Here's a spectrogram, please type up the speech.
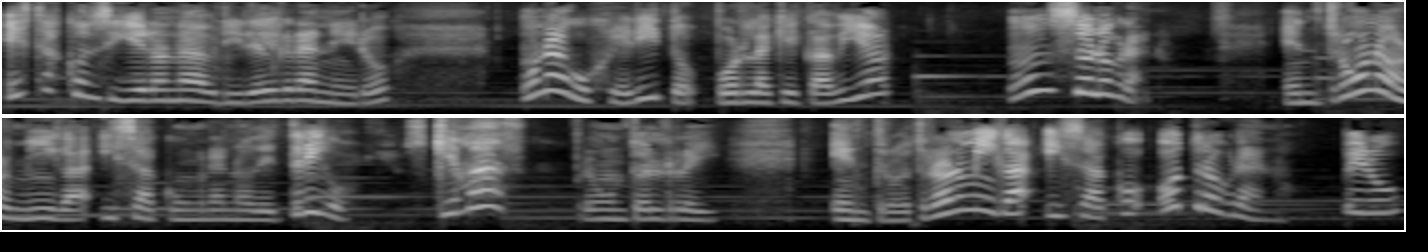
Estas consiguieron abrir el granero un agujerito por la que cabía un solo grano. Entró una hormiga y sacó un grano de trigo. ¿Y qué más? preguntó el rey. Entró otra hormiga y sacó otro grano. Pero,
